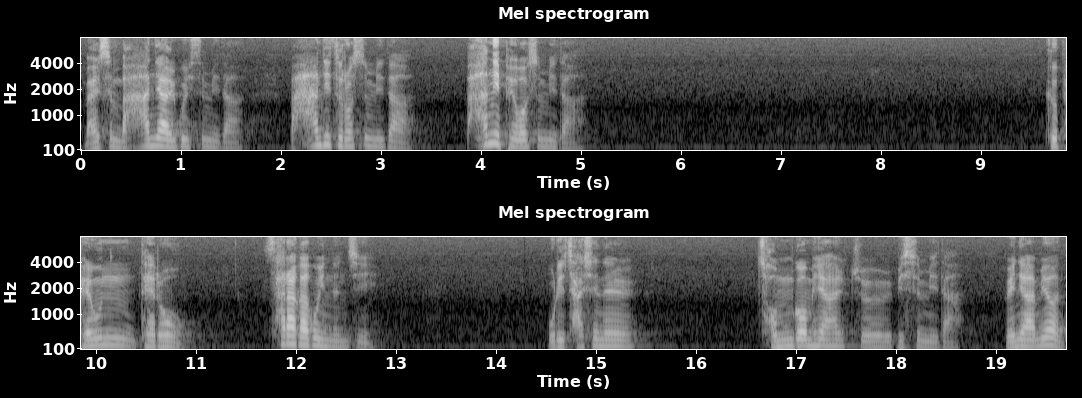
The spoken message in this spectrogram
말씀 많이 알고 있습니다. 많이 들었습니다. 많이 배웠습니다. 그 배운 대로 살아가고 있는지 우리 자신을 점검해야 할 줄 믿습니다. 왜냐하면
